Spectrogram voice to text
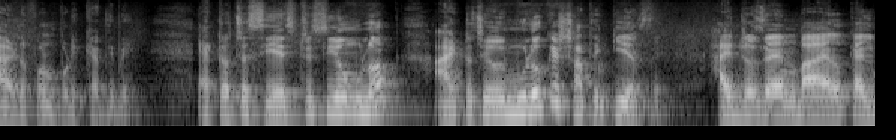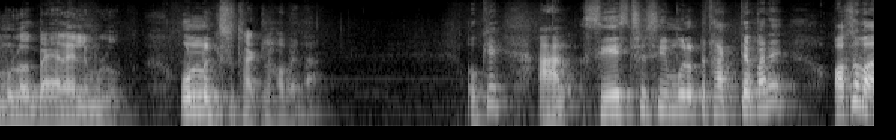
আয়োডোফর্ম পরীক্ষা দিবে। একটা হচ্ছে সিএস টু সিও মূলক আর একটা হচ্ছে ওই মূলকের সাথে কি আছে? হাইড্রোজেন বা অ্যালকাইল মূলক বা অ্যারাইল মূলক, অন্য কিছু থাকলে হবে না। ওকে? আর সিএস টু সি মূলকটা থাকতে পারে, অথবা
